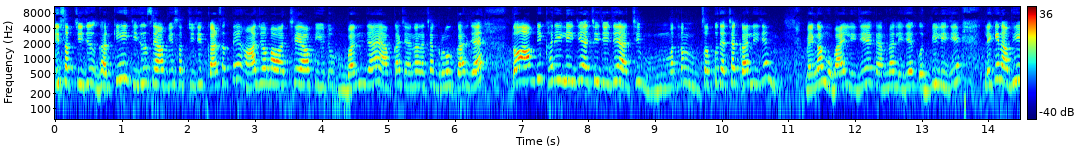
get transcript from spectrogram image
ये सब चीज़ें, घर की ही चीज़ों से आप ये सब चीज़ें कर सकते हैं। हाँ जब आप अच्छे, आप यूट्यूब बन जाए, आपका चैनल अच्छा ग्रो कर जाए तो आप भी खरीद लीजिए अच्छी चीज़ें, अच्छी मतलब सब कुछ अच्छा कर लीजिए। महँगा मोबाइल लीजिए, कैमरा लीजिए, कुछ भी लीजिए, लेकिन अभी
